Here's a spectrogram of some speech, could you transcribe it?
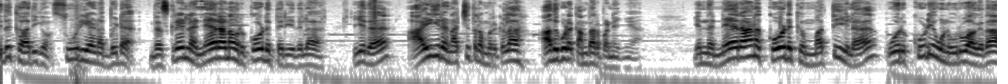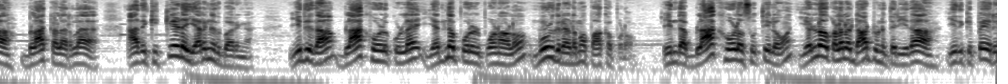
இதுக்கு அதிகம் சூரியனை விட. இந்த ஸ்க்ரீனில் நேரான ஒரு கோடு தெரியுதுல்ல? இதை அழிகிற நட்சத்திரம் இருக்குல்ல அது கூட கம்பேர் பண்ணிக்கங்க. இந்த நேரான கோடுக்கு மத்தியில் ஒரு குடி ஒன்று உருவாகுதா? பிளாக் கலரில் அதுக்கு கீழே இறங்குது பாருங்கள் இதுதான் பிளாக் ஹோலுக்குள்ளே எந்த பொருள் போனாலும் மூழ்கிற இடமா பார்க்கப்படும். இந்த பிளாக் ஹோலை சுற்றிலும் எல்லோ கலரில் டாட் ஒன்று தெரியுதா? இதுக்கு பேர்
